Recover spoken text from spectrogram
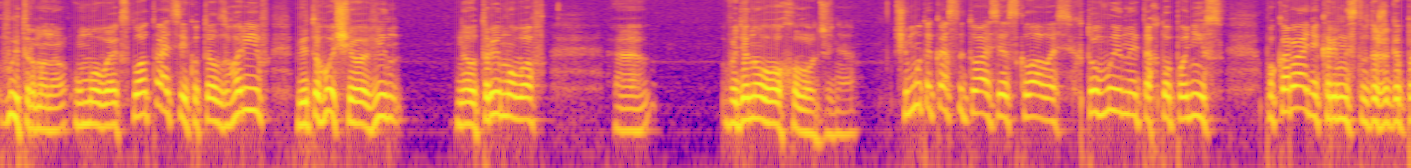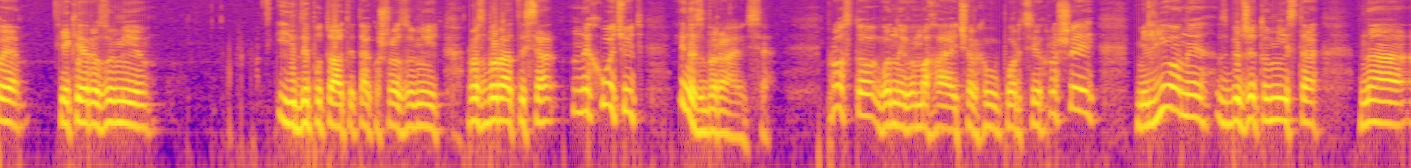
витримано умови експлуатації, котел згорів від того, що він не отримував е, водяного охолодження. Чому така ситуація склалась? Хто винний та хто поніс покарання керівництво ТЖКП, яке я розумію, і депутати також розуміють, розбиратися не хочуть і не збираються. Просто вони вимагають чергову порцію грошей, мільйони з бюджету міста на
